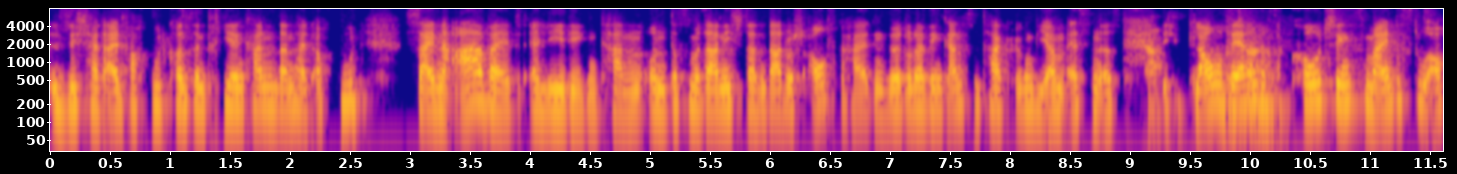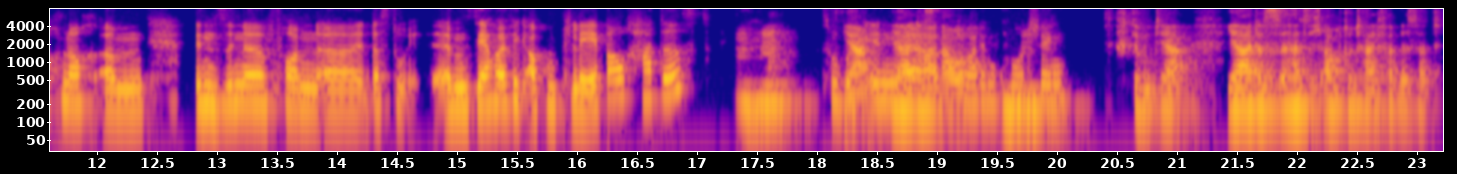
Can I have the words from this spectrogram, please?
sich halt einfach gut konzentrieren kann, dann halt auch gut seine Arbeit erledigen kann und dass man da nicht dann dadurch aufgehalten wird oder den ganzen Tag irgendwie am Essen ist. Ja, Ich glaube, während des. Coachings meintest du auch noch ähm, im Sinne von, äh, dass du ähm, sehr häufig auch einen Blähbauch hattest Mhm. zu Ja, Beginn, äh, ja, das also vor dem Coaching. Mhm. Stimmt, ja. Ja, das hat sich auch total verbessert.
